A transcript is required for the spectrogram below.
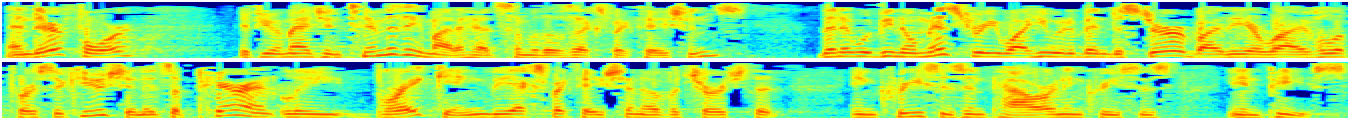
And therefore, if you imagine Timothy might have had some of those expectations, then it would be no mystery why he would have been disturbed by the arrival of persecution. It's apparently breaking the expectation of a church that increases in power and increases in peace.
